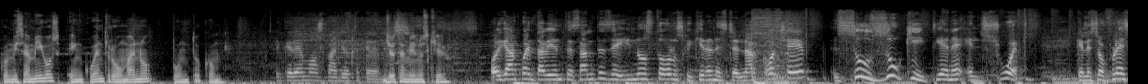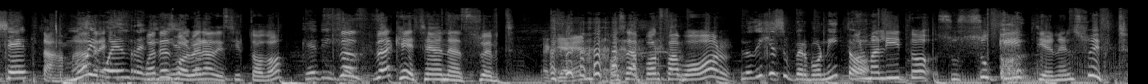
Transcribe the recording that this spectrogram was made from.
con mis amigos encuentrohumano.com. Te queremos, Mario, te queremos. Yo también los quiero. Oigan, cuentavientes, antes de irnos, todos los que quieren estrenar coche, Suzuki tiene el Swift, que les ofrece muy buen rendimiento. ¿Puedes volver a decir todo? ¿Qué dije? Suzuki Swift. Again? O sea, por favor. Lo dije súper bonito. Normalito, Suzuki tiene el Swift.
